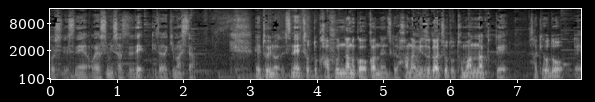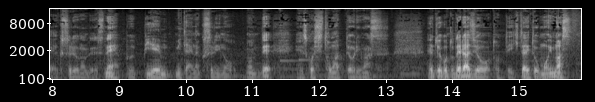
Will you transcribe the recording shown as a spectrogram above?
少しですねお休みさせていただきました、えー、というのはですねちょっと花粉なのかわかんないんですけど鼻水がちょっと止まんなくて先ほど、えー、薬を飲んでですね鼻炎みたいな薬の飲んで、えー、少し止まっております、えー、ということでラジオを撮っていきたいと思います。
